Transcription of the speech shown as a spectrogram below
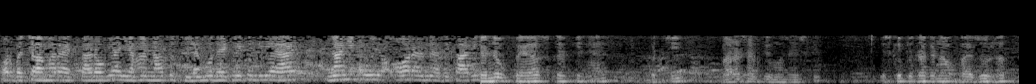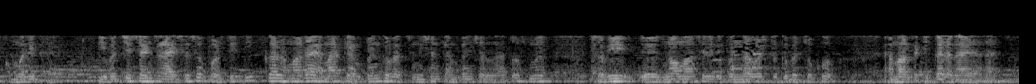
और बच्चा हमारा एक्सपायर हो गया। यहाँ ना तो सीएमओ देखने के लिए है, ना ही कोई और अन्य अधिकारी। लोग प्रयास करके हैं, बच्ची, बारह साल की उम्र है इसकी। इसके पिता का नाम फैजुल हक मलिक है। ये बच्ची सेंट लाइसेंस में पढ़ती थी। कल हमारा एमआर कैंपेन का वैक्सीनेशन कैंपेन चल रहा था। उसमें सभी नौ माह से लेकर पंद्रह वर्ष तक के बच्चों को एमआर का टीका लगाया जा रहा है।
